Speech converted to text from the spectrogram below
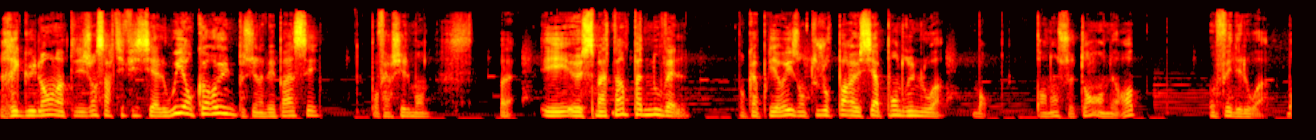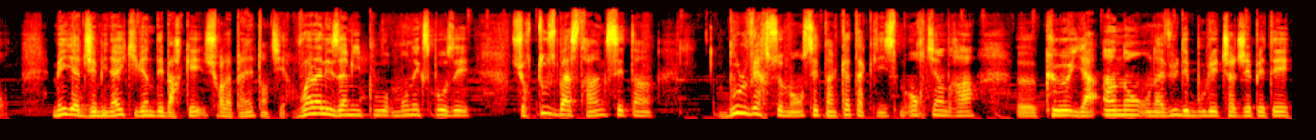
régulant l'intelligence artificielle. Oui, encore une, parce qu'il n'y en avait pas assez pour faire chier le monde. Voilà. Et euh, ce matin, pas de nouvelles. Donc a priori, ils n'ont toujours pas réussi à pondre une loi. Bon, pendant ce temps, en Europe, on fait des lois. Bon, mais il y a Gemini qui vient de débarquer sur la planète entière. Voilà les amis pour mon exposé sur tout ce bastringue. C'est un bouleversement, c'est un cataclysme. On retiendra euh, qu'il y a un an, on a vu débouler ChatGPT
